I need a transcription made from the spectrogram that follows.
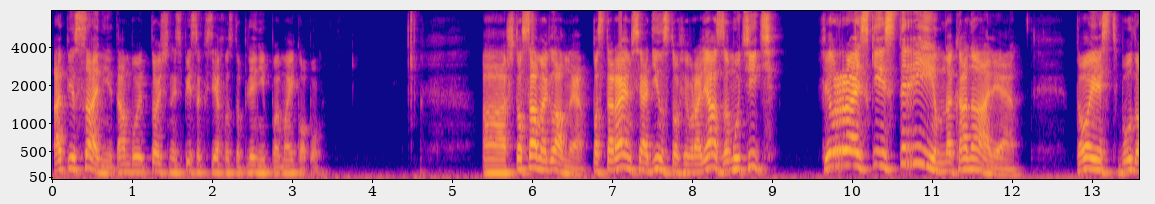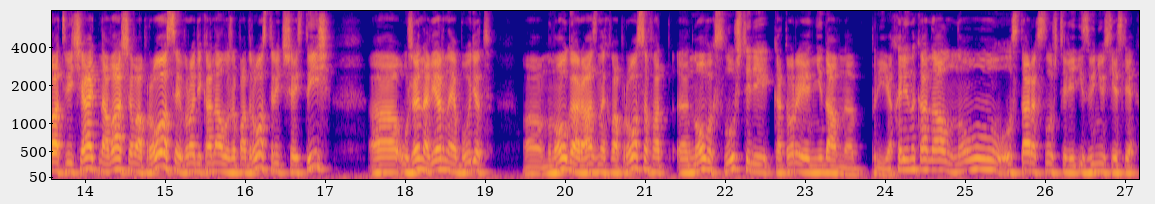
описании. Там будет точный список всех выступлений по Майкопу. А, что самое главное, постараемся 11 февраля замутить февральский стрим на канале. То есть буду отвечать на ваши вопросы. Вроде канал уже подрос, 36 тысяч. А, уже, наверное, будет много разных вопросов от э, новых слушателей, которые недавно приехали на канал. Ну, у старых слушателей, извинюсь, если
